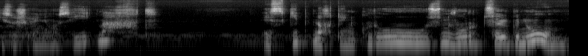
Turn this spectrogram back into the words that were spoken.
die so schöne Musik macht. Es gibt noch den großen Wurzelgnom.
